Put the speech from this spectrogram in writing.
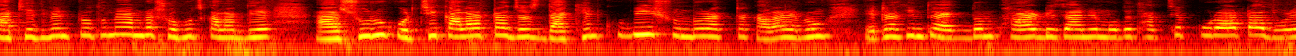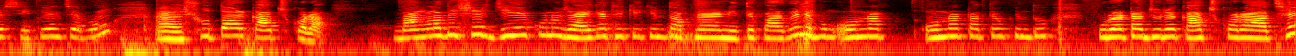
পাঠিয়ে দিবেন। প্রথমে আমরা সবুজ কালার দিয়ে শুরু করছি। কালারটা জাস্ট দেখেন, খুবই সুন্দর একটা কালার এবং এটা কিন্তু একদম ফার ডিজাইনের মধ্যে থাকছে। পুরাটা জুড়ে সিকোয়েন্স এবং সুতার কাজ করা। বাংলাদেশের যে কোনো জায়গা থেকে কিন্তু আপনারা নিতে পারবেন এবং ওনার ওনাটাতেও কিন্তু পুরাটা জুড়ে কাজ করা আছে।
